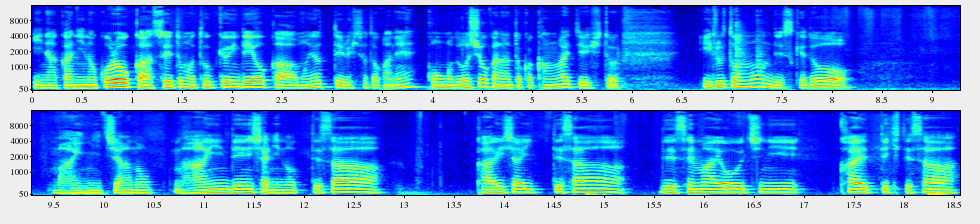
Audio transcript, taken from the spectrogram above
田舎に残ろうかそれとも東京に出ようか迷ってる人とかね今後どうしようかなとか考えてる人いると思うんですけど毎日あの満員電車に乗ってさ会社行ってさで狭いお家に帰ってきてさ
